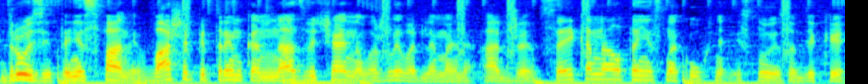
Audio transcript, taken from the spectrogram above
Друзі, тенісфани, ваша підтримка надзвичайно важлива для мене, адже цей канал Тенісна кухня існує завдяки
